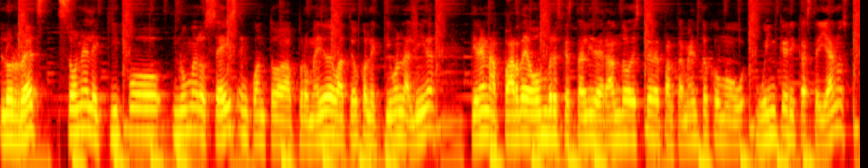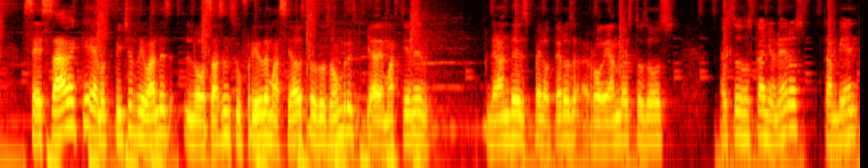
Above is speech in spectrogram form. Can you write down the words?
Los Reds son el equipo número 6 en cuanto a promedio de bateo colectivo en la liga. Tienen a par de hombres que están liderando este departamento como Winker y Castellanos. Se sabe que a los pitchers rivales los hacen sufrir demasiado estos dos hombres y además tienen grandes peloteros rodeando a estos dos, a estos dos cañoneros. También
